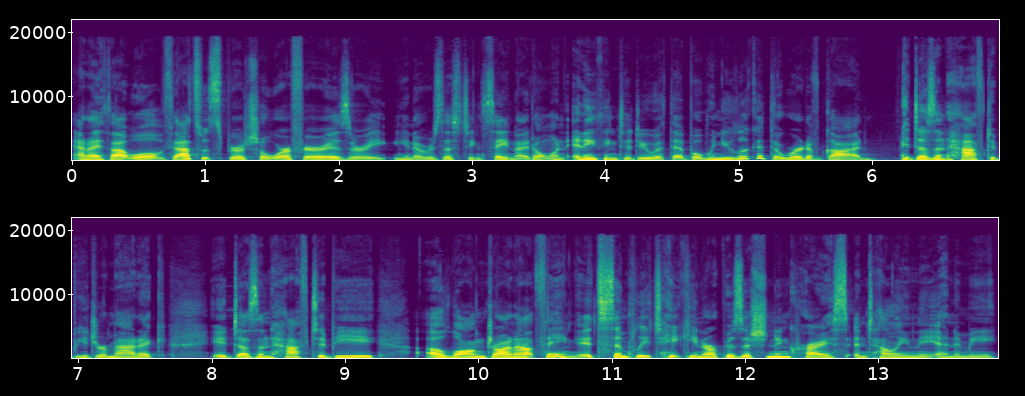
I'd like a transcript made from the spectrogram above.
And I thought, well, if that's what spiritual warfare is or, you know, resisting Satan, I don't want anything to do with it. But when you look at the word of God, it doesn't have to be dramatic. It doesn't have to be a long drawn out thing. It's simply taking our position in Christ and telling the enemy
